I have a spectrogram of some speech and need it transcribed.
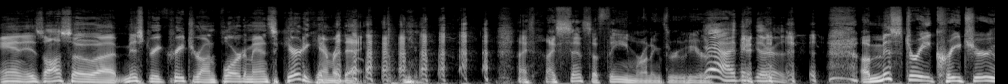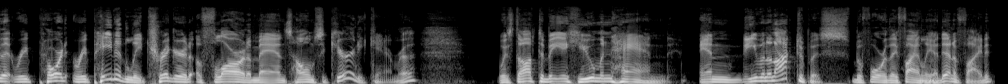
and is also uh, Mystery Creature on Florida Man Security Camera Day. I, I sense a theme running through here. yeah, I think there is. A mystery creature that report repeatedly triggered a Florida man's home security camera was thought to be a human hand and even an octopus before they finally mm-hmm. identified it.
